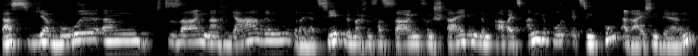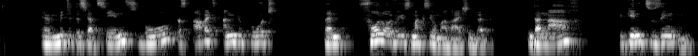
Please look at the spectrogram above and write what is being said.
dass wir wohl ähm, sozusagen nach Jahren oder Jahrzehnten, will man schon fast sagen, von steigendem Arbeitsangebot jetzt den Punkt erreichen werden, äh, Mitte des Jahrzehnts, wo das Arbeitsangebot sein vorläufiges Maximum erreichen wird und danach beginnt zu sinken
